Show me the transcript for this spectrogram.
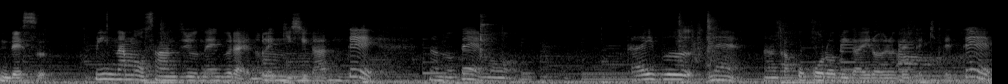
んです。みんなもう30年ぐらいの歴史があって、なのでもうだいぶねなんかほころびがいろいろ出てきてて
